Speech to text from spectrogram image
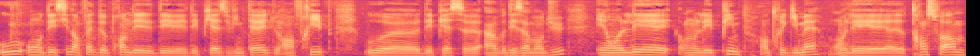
où on décide en fait de prendre des, pièces vintage en fripe ou euh, des pièces euh, des et on les on les pimpe entre guillemets, on les euh, transforme,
